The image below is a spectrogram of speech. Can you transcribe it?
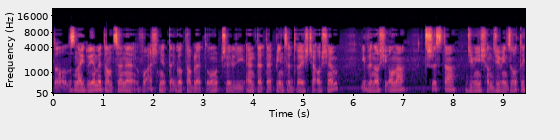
to znajdujemy tam cenę właśnie tego tabletu, czyli NTT 528 i wynosi ona 399 zł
